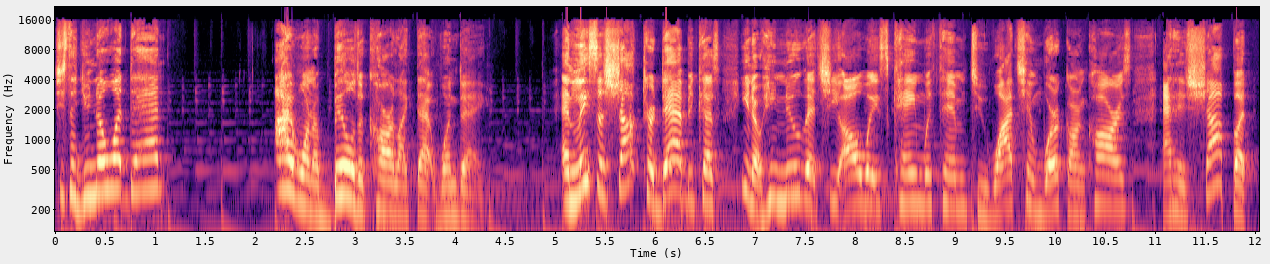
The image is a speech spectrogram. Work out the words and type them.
She said, You know what, Dad? I want to build a car like that one day. And Lisa shocked her dad because, you know, he knew that she always came with him to watch him work on cars at his shop, but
